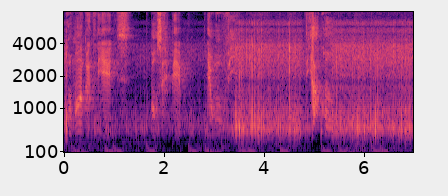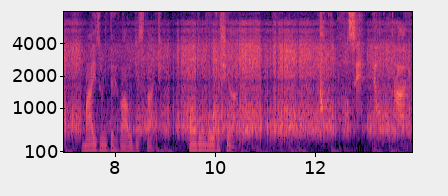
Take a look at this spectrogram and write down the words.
Comando entre eles. Vou ser pego. Eu ouvi. Diacon. Mais um intervalo de estática, quando um novo chiado. Não culpo você, pelo contrário.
